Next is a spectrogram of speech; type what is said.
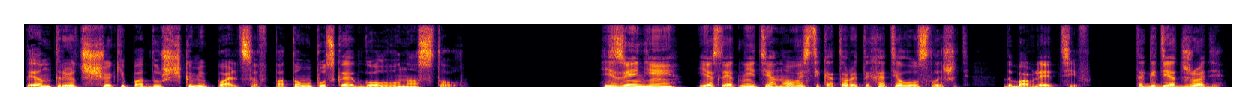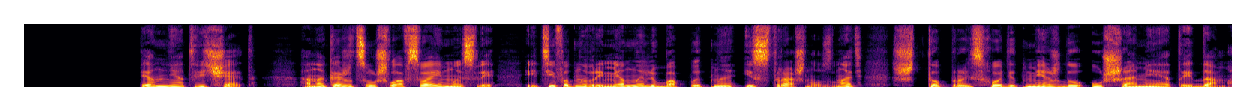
Пен трёт щеки подушечками пальцев, потом опускает голову на стол. «Извини, если это не те новости, которые ты хотела услышать», — добавляет Тиф. «Так где Джоди?» Пен не отвечает. Она, кажется, ушла в свои мысли, и Тиф одновременно любопытно и страшно узнать, что происходит между ушами этой дамы.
